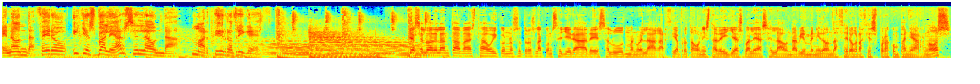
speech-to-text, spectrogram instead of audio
En Onda Cero, Illes Balears en la Onda. Martí Rodríguez. Ya se lo adelantaba, está hoy con nosotros la consellera de Salud, Manuela García, protagonista de Illas Baleares en la Onda. Bienvenida a Onda Cero, gracias por acompañarnos.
